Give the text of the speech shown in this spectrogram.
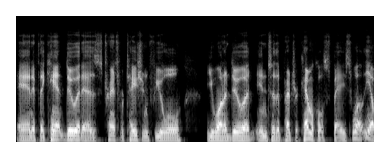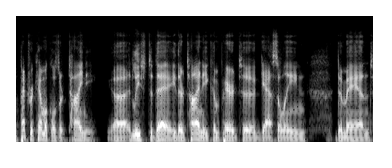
And if they can't do it as transportation fuel, you want to do it into the petrochemical space. Well, you know, petrochemicals are tiny, uh, at least today. They're tiny compared to gasoline demand.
